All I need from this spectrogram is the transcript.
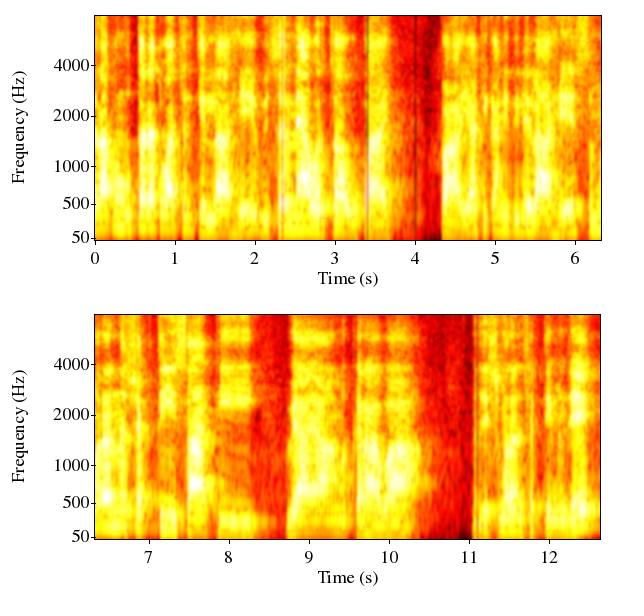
तर आपण उत्तरात वाचन केलं आहे. विसरण्यावरचा उपाय पहा. या ठिकाणी दिलेला आहे स्मरणशक्तीसाठी व्यायाम करावा. म्हणजे स्मरणशक्ती म्हणजे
